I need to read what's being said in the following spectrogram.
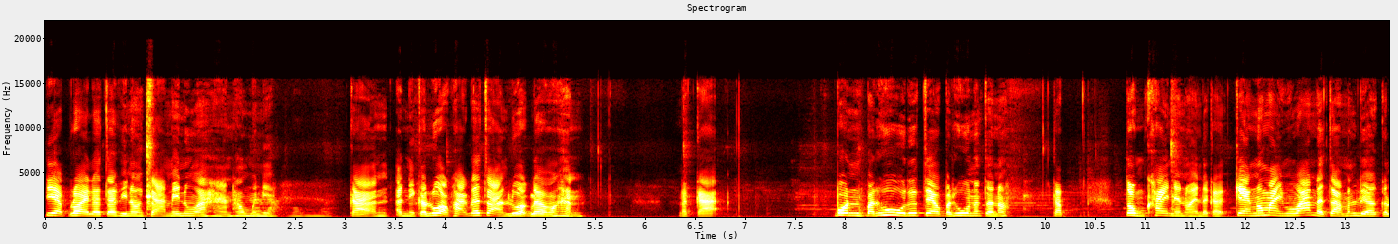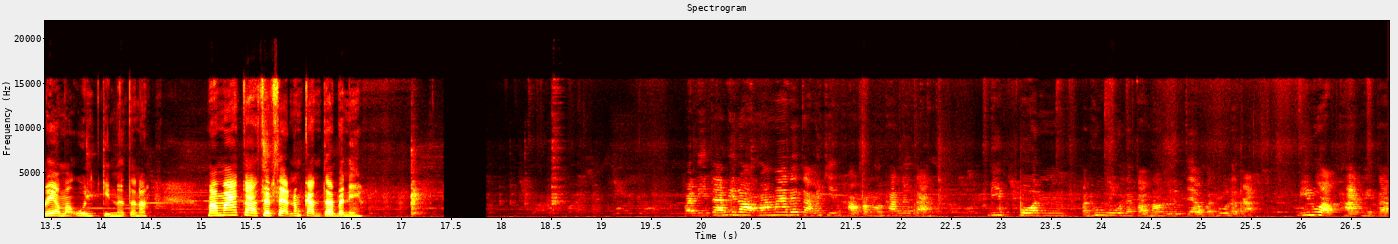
เรียบร้อยแล้วจ้ะพี่น้องจ้ะเมนูอาหารเท่ามื้อนี้ กะอันอันนี้ก็ลวกผักได้จ้าลวกแล้วมังหันแล้วก็บนปลาทูหรือแจวปลาทูนั่นจ้ะเนาะกับต้มไข่หน่อยๆแล้วก็แกงน้องใหม่เมื่อวานแต่จ้ามันเหลือก็เลยเอามาอุ่นกินนะจ้ะเนาะมามาจ้าแซ่บๆน้ำกันจ้าบัดนี้สวัสดีจ้าพี่น้องมามาได้จ้ามากินข้าวกับน้องท่านเด้จ้ามีปนปลาทูนะจ๊ะเนาะหรือแจวปลาทูแล้วก็มีลวกผักนี่จ้ะ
